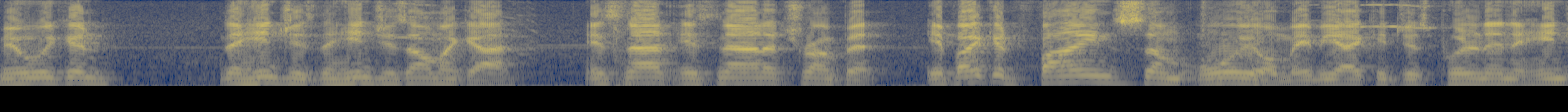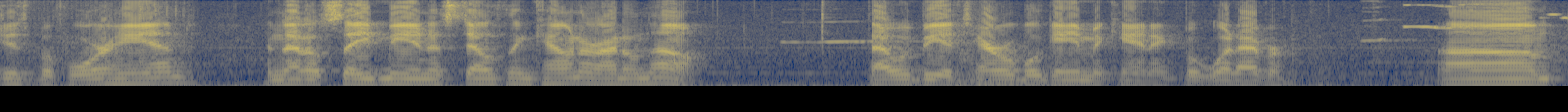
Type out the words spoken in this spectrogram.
Maybe we can the hinges, the hinges, oh my god. It's not it's not a trumpet. If I could find some oil, maybe I could just put it in the hinges beforehand and that'll save me in a stealth encounter. I don't know. That would be a terrible game mechanic, but whatever. Um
